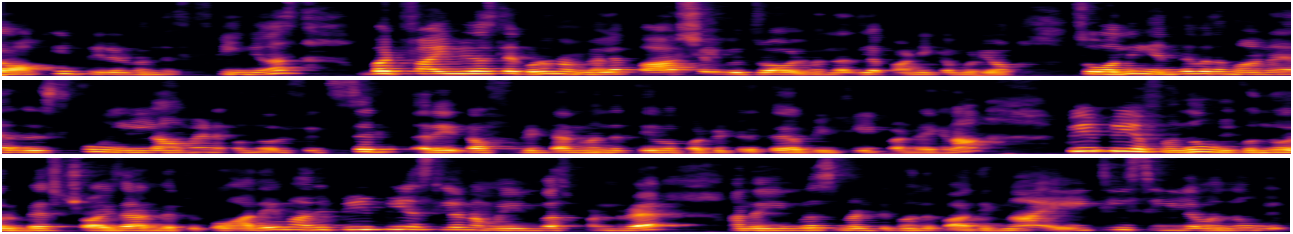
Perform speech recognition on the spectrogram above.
லாக்கிங் பீரியட் வந்து ஃபிஃப்டீன் இயர்ஸ் பட் ஃபைவ் இயர்ஸ்ல கூட நம்மளால பார்ஷியல் வித்ராவல் வந்து அதில் பண்ணிக்க முடியும். ஸோ வந்து எந்த விதமான ரிஸ்க்கும் இல்லாமல் எனக்கு வந்து ஒரு ஃபிக்ஸட் ரேட் ஆஃப் ரிட்டர்ன் வந்து தேவைப்பட்டுட்டு இருக்கு அப்படின்னு ஃபீல் பண்ணுறீங்கன்னா பிபிஎஃப் வந்து உங்களுக்கு வந்து ஒரு பெஸ்ட் சாய்ஸாக இருந்துட்டு இருக்கும். அதே மாதிரி பிபிஎஸ்ல நம்ம இன்வெஸ்ட் பண்ணுற அந்த இன்வெஸ்ட்மெண்ட்டுக்கு வந்து பார்த்தீங்கன்னா எயிட்டிசியில் வந்து உங்களுக்கு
